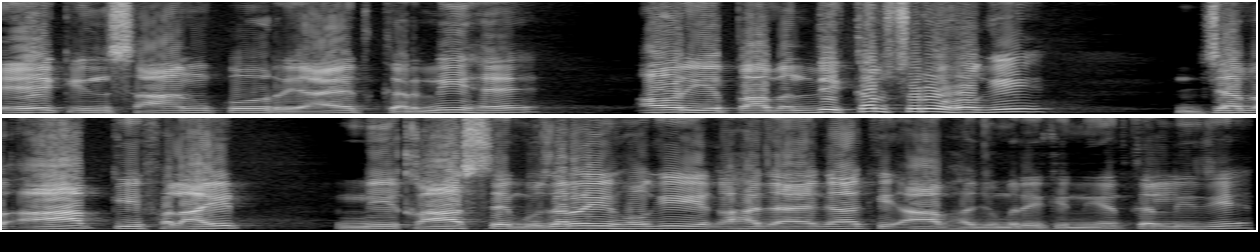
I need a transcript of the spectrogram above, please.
एक इंसान को रियायत करनी है, और ये पाबंदी कब शुरू होगी? जब आपकी फ़्लाइट मीकात से गुजर रही होगी, ये कहा जाएगा कि आप हज उम्र की नीयत कर लीजिए।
